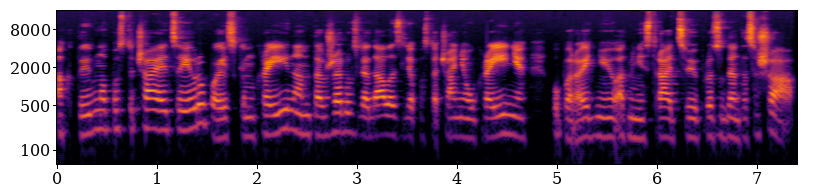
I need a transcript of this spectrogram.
активно постачається європейським країнам та вже розглядалась для постачання Україні попередньою адміністрацією президента США.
